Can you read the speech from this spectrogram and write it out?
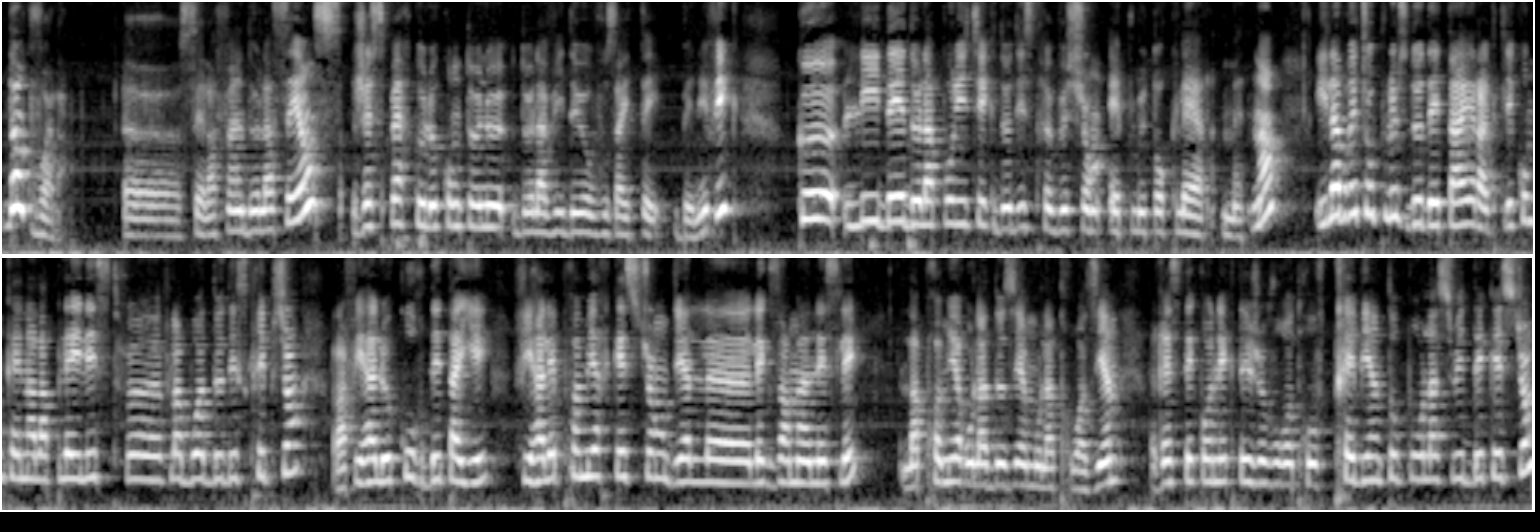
Donc voilà. Euh, c'est la fin de la séance. J'espère que le contenu de la vidéo vous a été bénéfique que l'idée de la politique de distribution est plutôt claire maintenant. Il abrite plus de détails. comme a la playlist la boîte de description. a le cours détaillé. a les premières questions de l'examen Nestlé. La première ou la deuxième ou la troisième. Restez connectés. Je vous retrouve très bientôt pour la suite des questions.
